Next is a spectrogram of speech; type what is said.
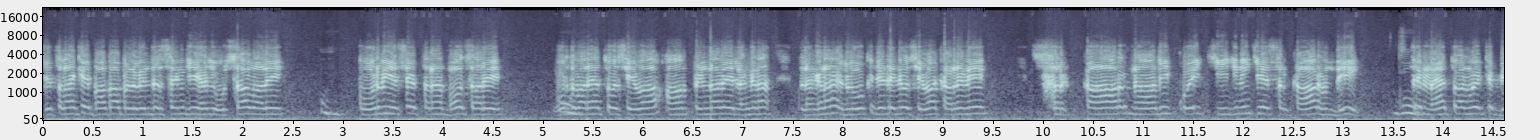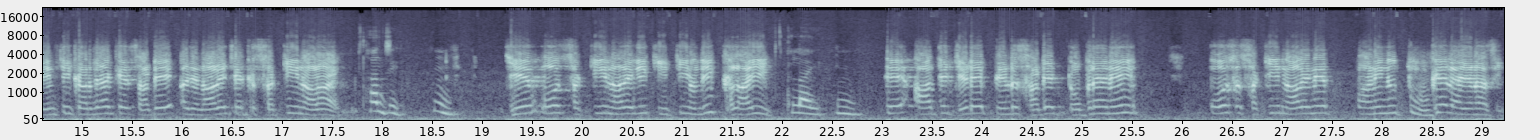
ਜਿਸ ਤਰ੍ਹਾਂ ਕਿ ਬਾਬਾ ਬਲਵਿੰਦਰ ਸਿੰਘ ਜੀ ਹਜੂਰ ਸਾਹਿਬ ਵਾਲੇ ਹੋਰ ਵੀ ਇਸੇ ਤਰ੍ਹਾਂ ਬਹੁਤ ਸਾਰੇ ਗੁਰਦੁਆਰਿਆਂ ਤੋਂ ਸੇਵਾ ਆਮ ਪਿੰਡਾਂ ਦੇ ਲੰਗਰਾਂ ਲੰਗਰਾਂ ਲੋਕ ਜਿਹੜੇ ਨੇ ਉਹ ਸੇਵਾ ਕਰ ਰਹੇ ਨੇ। ਸਰਕਾਰ ਨਾਂ ਦੀ ਕੋਈ ਚੀਜ਼ ਨਹੀਂ ਜੇ ਸਰਕਾਰ ਹੁੰਦੀ। ਜੀ। ਤੇ ਮੈਂ ਤੁਹਾਨੂੰ ਇੱਕ ਬੇਨਤੀ ਕਰਦਾ ਕਿ ਸਾਡੇ ਅਜਨਾਲੇ 'ਚ ਇੱਕ ਸੱਕੀ ਨਾਲਾ ਹੈ। ਹਾਂਜੀ ਹੂੰ। ਜੇ ਉਹ ਸੱਕੀ ਨਾਲੇ ਦੀ ਕੀਤੀ ਹੁੰਦੀ ਖਲਾਈ ਖਲਾਈ ਹੂੰ। ਤੇ ਅੱਜ ਜਿਹੜੇ ਪਿੰਡ ਸਾਡੇ ਡੁੱਬ ਰਹੇ ਨੇ ਉਸ ਸੱਕੀ ਨਾਲੇ ਨੇ ਪਾਣੀ ਨੂੰ ਧੂ ਕੇ ਲੈ ਜਾਣਾ ਸੀ।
